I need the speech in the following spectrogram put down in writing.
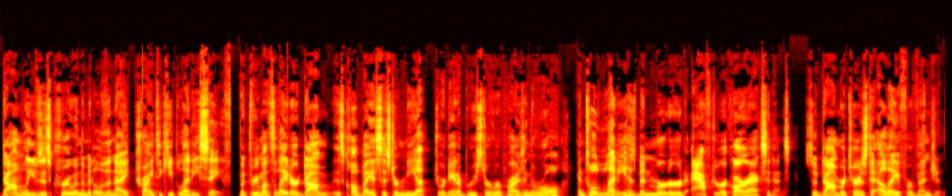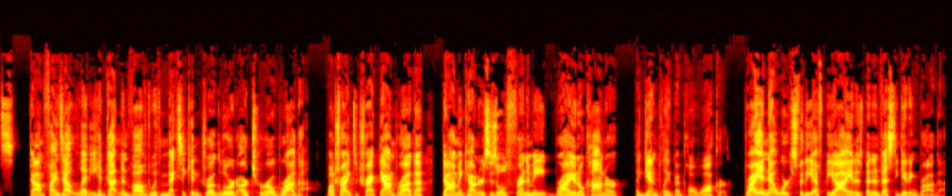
Dom leaves his crew in the middle of the night trying to keep Letty safe. But three months later, Dom is called by his sister Mia, Jordana Brewster reprising the role, and told Letty has been murdered after a car accident. So Dom returns to LA for vengeance. Dom finds out Letty had gotten involved with Mexican drug lord Arturo Braga. While trying to track down Braga, Dom encounters his old frenemy, Brian O'Connor, again played by Paul Walker. Brian now works for the FBI and has been investigating Braga.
